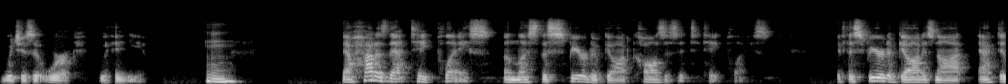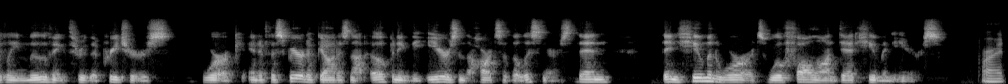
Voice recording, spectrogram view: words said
which is at work within you. Mm. Now, how does that take place unless the Spirit of God causes it to take place? If the Spirit of God is not actively moving through the preacher's work, and if the Spirit of God is not opening the ears and the hearts of the listeners, then then human words will fall on dead human ears. Right.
